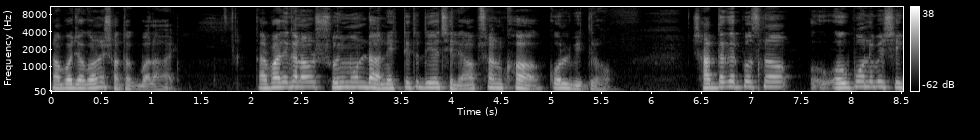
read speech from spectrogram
নবজাগরণের শতক বলা হয়। তারপর দেখে নাও, সুইমুন্ডা নেতৃত্ব দিয়েছিলেন অপশন খ, কোল বিদ্রোহ। সাত দাগের প্রশ্ন, ঔপনিবেশিক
